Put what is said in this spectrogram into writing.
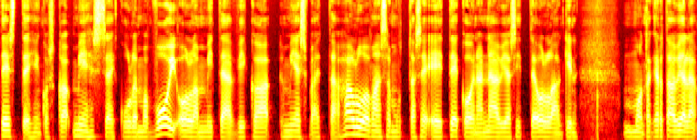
testeihin, koska miehessä ei kuulemma voi olla mitään vikaa. Mies väittää haluavansa, mutta se ei tekoina näy ja sitten ollaankin monta kertaa vielä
